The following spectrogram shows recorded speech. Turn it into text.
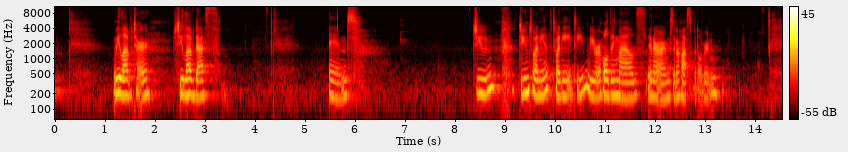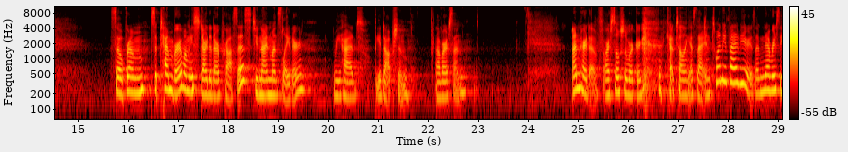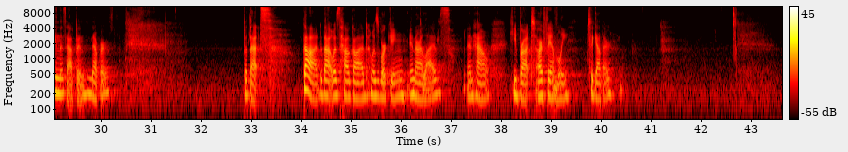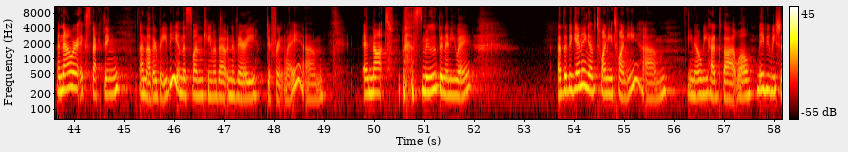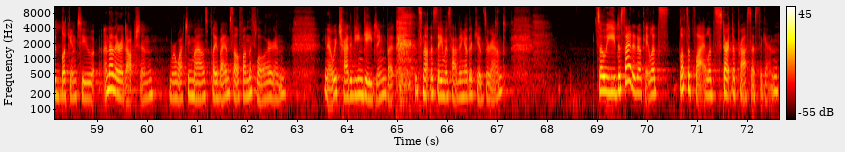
We loved her. She loved us. And June, June 20th, 2018, we were holding Miles in our arms in a hospital room. So from September, when we started our process, to nine months later, we had the adoption of our son unheard of. Our social worker kept telling us that in 25 years, I've never seen this happen, never. But that's God. That was how God was working in our lives and how He brought our family together. And now we're expecting another baby, and this one came about in a very different way um, and not smooth in any way. At the beginning of 2020, um, you know, we had thought, well, maybe we should look into another adoption. We're watching Miles play by himself on the floor, and you know, we try to be engaging, but it's not the same as having other kids around. So we decided, okay, let's let's apply. Let's start the process again.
